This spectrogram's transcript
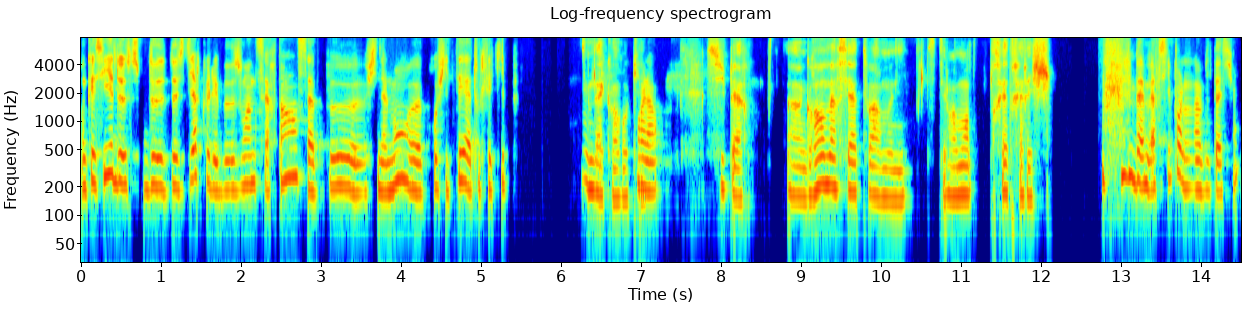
Donc essayer de, de, de se dire que les besoins de certains, ça peut finalement profiter à toute l'équipe. D'accord, ok. Voilà. Super. Un grand merci à toi, Harmonie. C'était vraiment très, très riche. ben, merci pour l'invitation.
